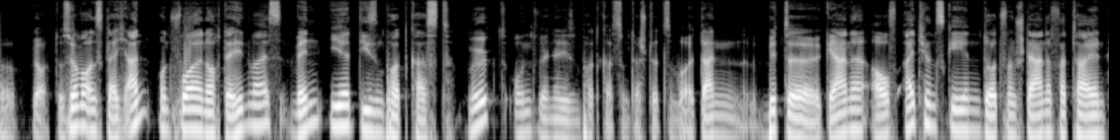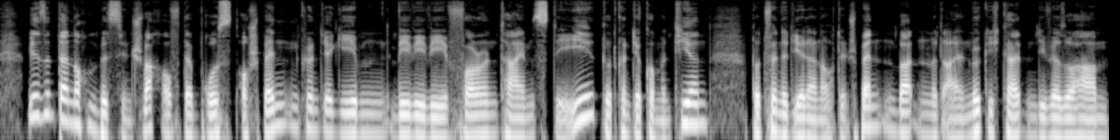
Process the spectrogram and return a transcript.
Äh, ja, das hören wir uns gleich an. Und vorher noch der Hinweis, wenn ihr diesen Podcast mögt und wenn ihr diesen Podcast unterstützen wollt, dann bitte gerne auf iTunes gehen, dort fünf Sterne verteilen. Wir sind dann noch ein bisschen schwach auf der Brust. Auch Spenden könnt ihr geben, www.foreigntimes.de. Dort könnt ihr kommentieren. Dort findet ihr dann auch den Spenden-Button mit allen Möglichkeiten, die wir so haben.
